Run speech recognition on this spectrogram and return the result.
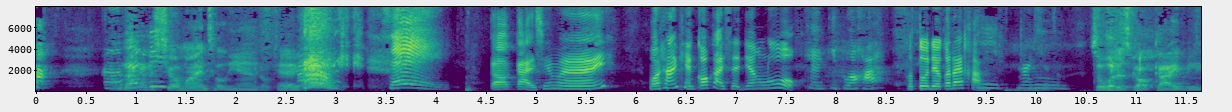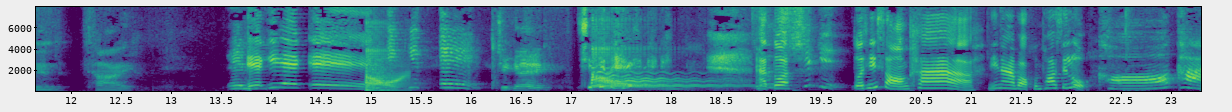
ฮะ I'm not gonna show mine till the end, okay? เซ่ กอไก่ใช่ไหมวอท่านเขียนกอไก่เสร็จยังลูก เขียนกี่ตัวคะก็ตัวเดียวก็ได้ค่ะ น่าเขียน So what does Gogai mean in Thai? เอ็มเอกอีเอกเอกกิดเอ Chicken egg? ชิคเก้นอะตัว ชิคกี้ตัวที่สองค่ะ นี่นาบอกคุณพ่อสิลูกขอไข่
